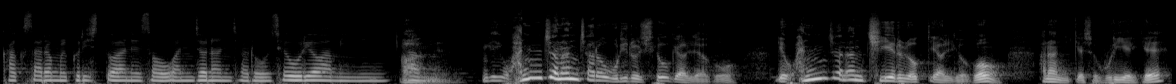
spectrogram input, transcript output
각 사람을 그리스도 안에서 완전한 자로 세우려 함이니 아멘. 이게 완전한 자로 우리를 세우게 하려고 이게 완전한 지혜를 얻게 하려고 하나님께서 우리에게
